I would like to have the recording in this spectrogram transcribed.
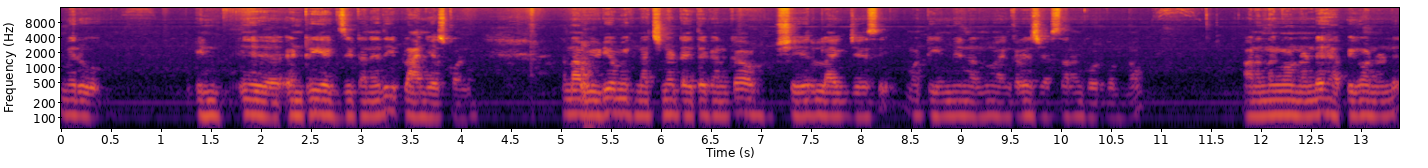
మీరు ఇన్ ఎంట్రీ, ఎగ్జిట్ అనేది ప్లాన్ చేసుకోండి. నా వీడియో మీకు నచ్చినట్టయితే కనుక షేర్, లైక్ చేసి మా టీమ్‌ని నన్ను ఎంకరేజ్ చేస్తారని కోరుకుంటున్నాం. ఆనందంగా ఉండండి. హ్యాపీగా ఉండండి.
